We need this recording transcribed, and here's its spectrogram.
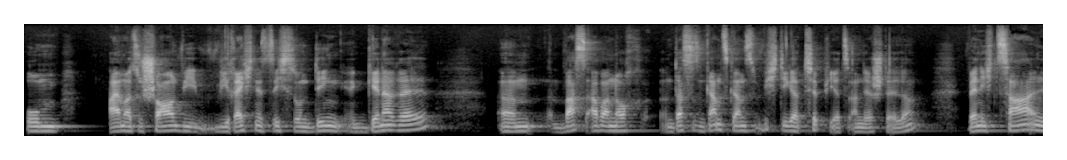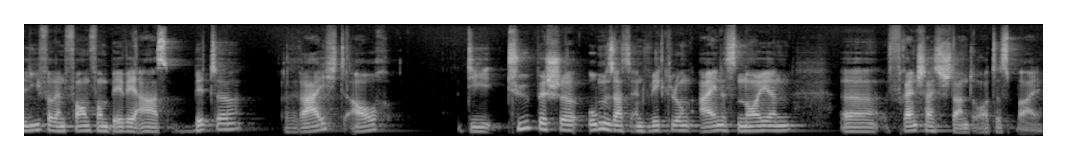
um einmal zu schauen, wie, wie rechnet sich so ein Ding generell. Ähm, was aber noch, und das ist ein ganz, ganz wichtiger Tipp jetzt an der Stelle, wenn ich Zahlen liefere in Form von BWAs, bitte reicht auch die typische Umsatzentwicklung eines neuen äh, Franchise-Standortes bei.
